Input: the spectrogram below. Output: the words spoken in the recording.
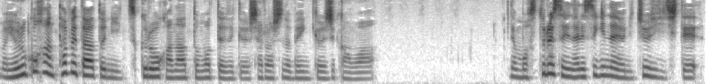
まあ、夜ご飯食べた後に作ろうかなと思ってるんだけど、社労士の勉強時間は。でもストレスになりすぎないように注意して、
